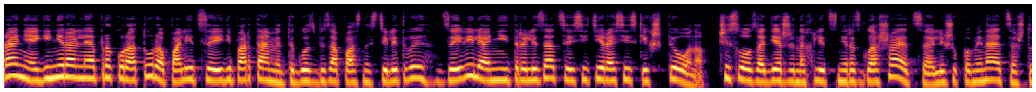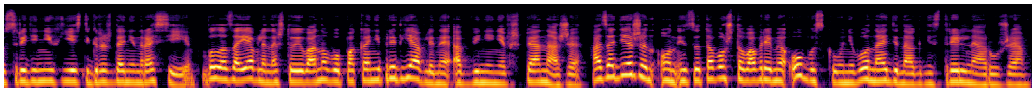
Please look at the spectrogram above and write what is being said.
Ранее Генеральная прокуратура, полиция и департаменты госбезопасности Литвы заявили о нейтрализации сети российских шпионов. Число задержанных лиц не разглашается, лишь упоминается, что среди них есть гражданин России. Было заявлено, что Иванову пока не предъявлены обвинения в шпионаже, а задержан он из-за того, что во время обыска у него найдено огнестрельное оружие.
